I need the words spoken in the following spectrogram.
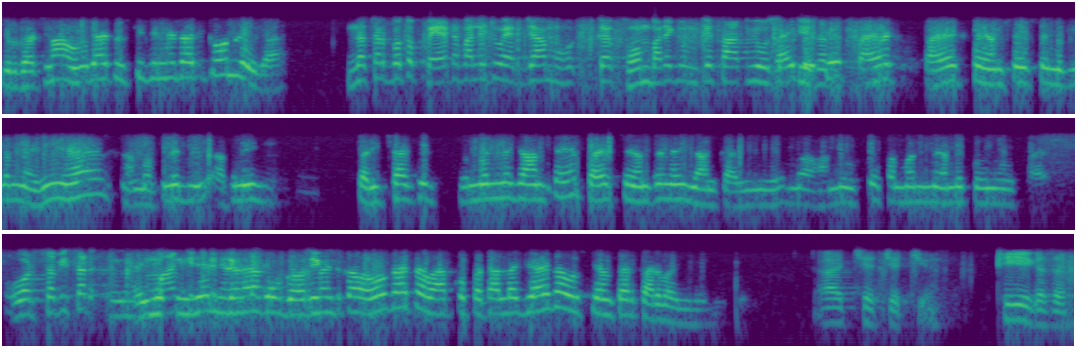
दुर्घटना हो जाए तो उसकी ज़िम्मेदारी कौन लेगा? न सर वो तो पैट वाले जो एग्ज़ाम का फॉर्म भरेंगे उनके साथ भी हो सकती है सर। पैट पैट से हमसे इससे मतलब नहीं है। हम अपने अपनी परीक्षा के संबंध में जानते हैं पैस से हमसे नहीं जानकारी है। हमें उसके संबंध में हमें कोई होता है और सभी सर निर्णय जब गवर्नमेंट का होगा तब आपको पता लग जाएगा उसके अनुसार कार्रवाई होगी। अच्छा अच्छा अच्छा। ठीक है सर।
